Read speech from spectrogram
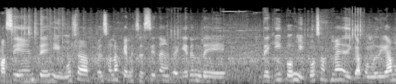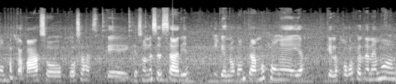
pacientes y muchas personas que necesitan, requieren de, de equipos y cosas médicas, como digamos marcapasos, cosas que, que son necesarias y que no contamos con ellas, que los pocos que tenemos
